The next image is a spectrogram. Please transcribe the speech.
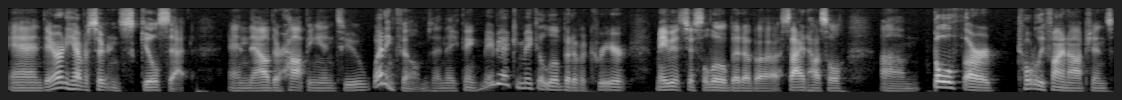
and they already have a certain skill set. And now they're hopping into wedding films and they think maybe I can make a little bit of a career. Maybe it's just a little bit of a side hustle. Um, both are totally fine options.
